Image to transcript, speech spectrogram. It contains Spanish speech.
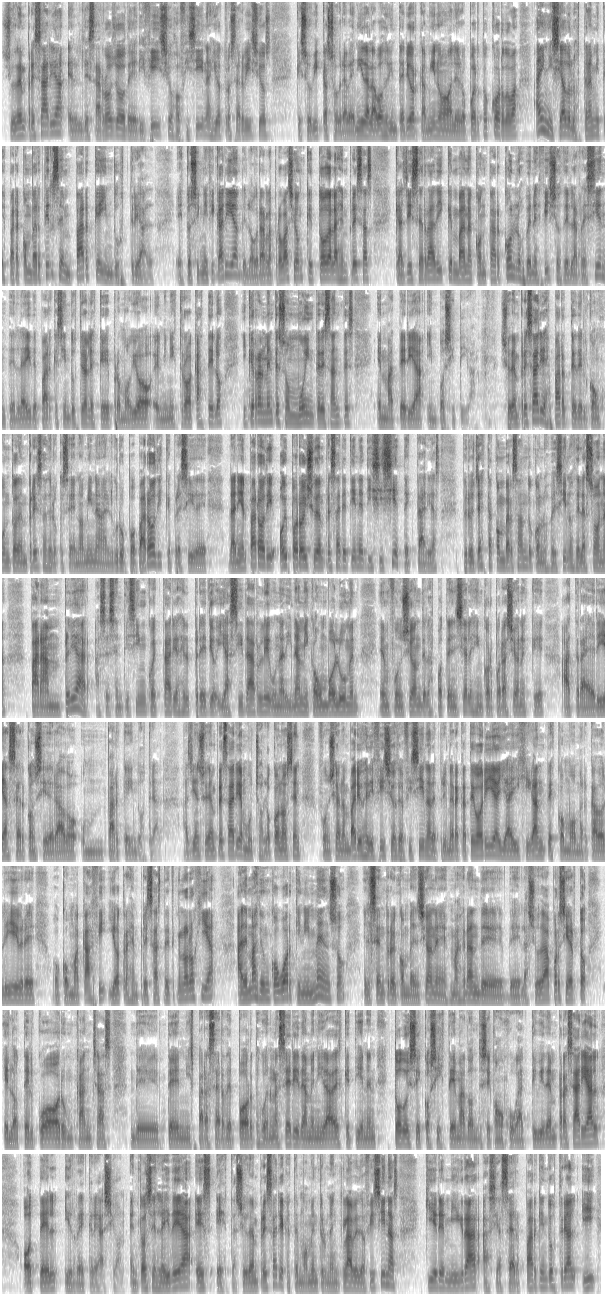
Ciudad Empresaria, el desarrollo de edificios, oficinas y otros servicios que se ubica sobre Avenida La Voz del Interior, camino al aeropuerto Córdoba, ha iniciado los trámites para convertirse en parque industrial. Esto significaría, de lograr la aprobación, que todas las empresas que allí se radiquen van a contar con los beneficios de la reciente ley de parques industriales que promovió el ministro Acastelo y que realmente son muy interesantes en materia impositiva. Ciudad Empresaria es parte del conjunto de empresas de lo que se denomina el Grupo Parodi, que preside Daniel Parodi. Hoy por hoy Ciudad Empresaria tiene 17 hectáreas, pero ya está conversando con los vecinos de la zona para ampliar a 65 hectáreas el predio y así darle una dinámica, un volumen en función de las potenciales incorporaciones que atraería ser considerado un parque industrial. Allí en Ciudad Empresaria, muchos lo conocen, funcionan varios edificios de oficina de primera categoría y hay gigantes como Mercado Libre o como McAfee y otras empresas de tecnología, además de un coworking inmenso, el centro de convenciones más grande de la ciudad, por cierto, el Hotel Quorum, canchas de tenis para hacer deportes, bueno, una serie de amenidades que tienen todo ese ecosistema donde se conjuga actividad empresarial, hotel y recreación. Entonces la idea es esta, ciudad empresaria que hasta el momento en un enclave de oficinas quiere migrar hacia ser parque industrial y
